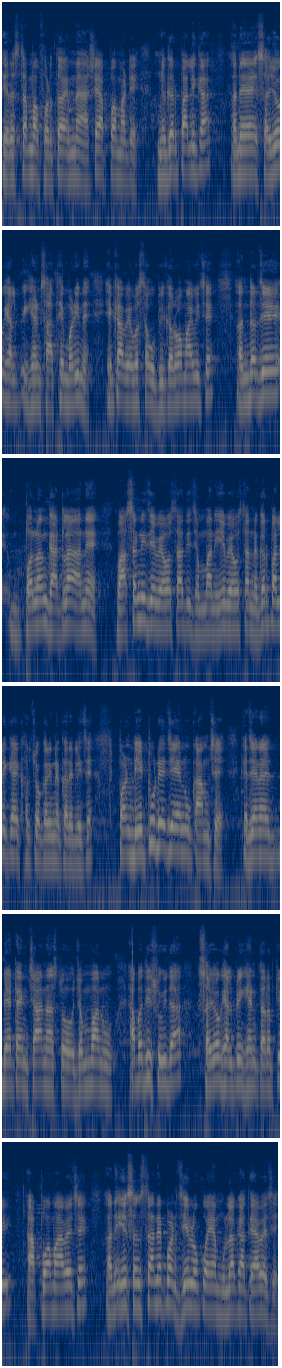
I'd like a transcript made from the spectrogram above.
જે રસ્તામાં ફરતા એમને આશય આપવા માટે નગરપાલિકા અને સહયોગ હેલ્પિંગ હેન્ડ સાથે મળીને એક આ વ્યવસ્થા ઊભી કરવામાં આવી છે. અંદર જે પલંગ ગાદલા અને વાસણની જે વ્યવસ્થા હતી જમવાની, એ વ્યવસ્થા નગરપાલિકાએ ખર્ચો કરીને કરેલી છે. પણ ડે ટુ ડે જે એનું કામ છે, કે જેને બે ટાઈમ ચા, નાસ્તો, જમવાનું, આ બધી સુવિધા સહયોગ હેલ્પિંગ હેન્ડ તરફથી આપવામાં આવે છે. અને એ સંસ્થાને પણ જે લોકો અહીંયા મુલાકાતે આવે છે,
